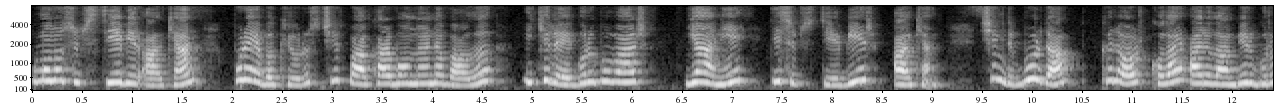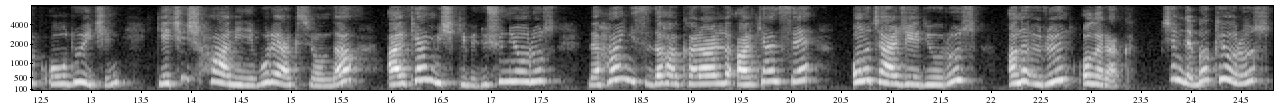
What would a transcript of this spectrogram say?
Bu monosubstiye bir alken. Buraya bakıyoruz. Çift bağ karbonlarına bağlı 2 R grubu var. Yani disubstiye bir alken. Şimdi burada klor kolay ayrılan bir grup olduğu için geçiş halini bu reaksiyonda alkenmiş gibi düşünüyoruz ve hangisi daha kararlı alkense onu tercih ediyoruz ana ürün olarak. Şimdi bakıyoruz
